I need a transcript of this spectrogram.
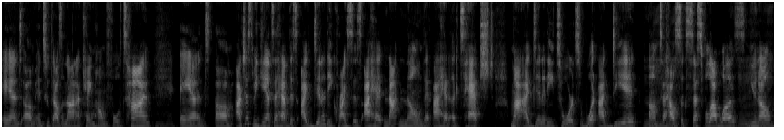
And um, in 2009, I came home full time. Mm-hmm. And um, I just began to have this identity crisis. I had not known that I had attached my identity towards what I did, um, mm-hmm. to how mm-hmm. successful I was, mm-hmm. you know? Mm-hmm.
